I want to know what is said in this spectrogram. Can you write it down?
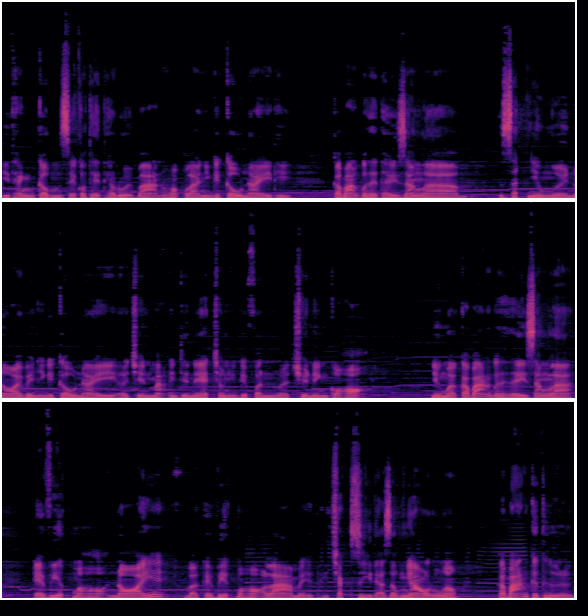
thì thành công sẽ có thể theo đuổi bạn. Hoặc là những cái câu này thì các bạn có thể thấy rằng là rất nhiều người nói về những cái câu này ở trên mạng internet trong những cái phần và training của họ. Nhưng mà các bạn có thể thấy rằng là cái việc mà họ nói ấy, và cái việc mà họ làm ấy thì chắc gì đã giống nhau đúng không? Các bạn cứ thử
